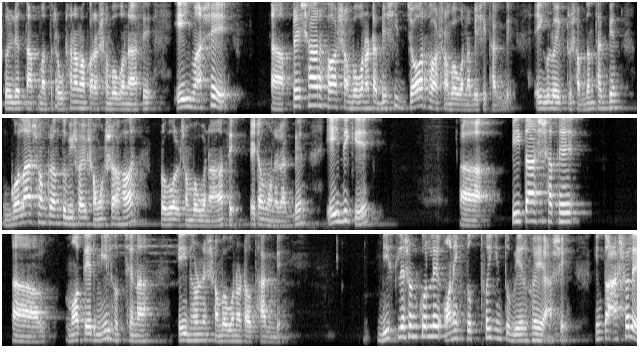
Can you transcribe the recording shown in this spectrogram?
শরীরের তাপমাত্রা উঠানামা করার সম্ভাবনা আছে। এই মাসে প্রেশার হওয়ার সম্ভাবনাটা বেশি, জ্বর হওয়ার সম্ভাবনা বেশি থাকবে। এইগুলো একটু সাবধান থাকবেন। গলা সংক্রান্ত বিষয়ে সমস্যা হওয়ার প্রবল সম্ভাবনা আছে, এটাও মনে রাখবেন। এই দিকে পিতার সাথে মতের মিল হচ্ছে না, এই ধরনের সম্ভাবনাটাও থাকবে। বিশ্লেষণ করলে অনেক তথ্যই কিন্তু বের হয়ে আসে। কিন্তু আসলে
